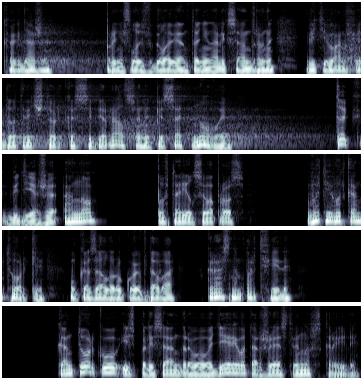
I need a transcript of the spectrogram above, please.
«Когда же?» — пронеслось в голове Антонины Александровны. «Ведь Иван Федотович только собирался написать новое». «Так где же оно?» — повторился вопрос. «В этой вот конторке», — указала рукой вдова, — «в красном портфеле». Конторку из палисандрового дерева торжественно вскрыли.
